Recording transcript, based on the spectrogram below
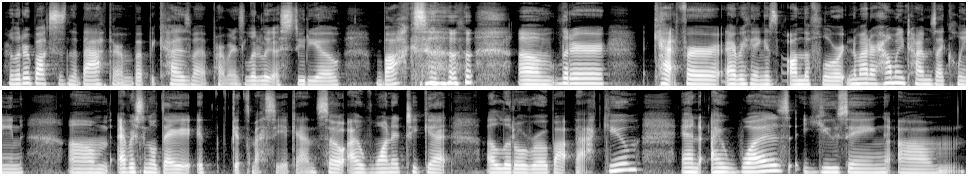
Her litter box is in the bathroom, but because my apartment is literally a studio box, um, litter, cat fur, everything is on the floor. No matter how many times I clean, um, every single day it gets messy again. So I wanted to get a little robot vacuum, and I was using um,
